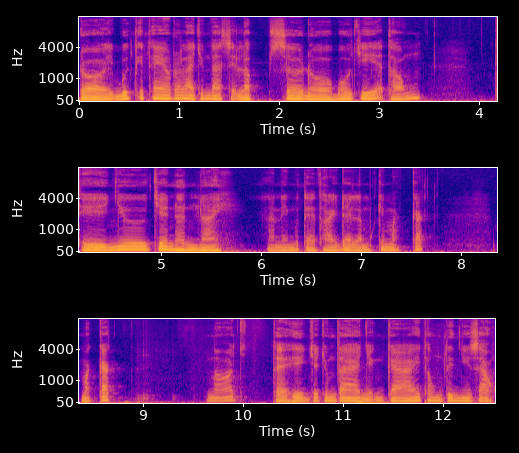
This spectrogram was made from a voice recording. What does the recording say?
Rồi bước tiếp theo đó là chúng ta sẽ lập sơ đồ bố trí hệ thống. Thì như trên hình này, anh em có thể thấy đây là một cái mặt cắt. Mặt cắt nó thể hiện cho chúng ta những cái thông tin như sau.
